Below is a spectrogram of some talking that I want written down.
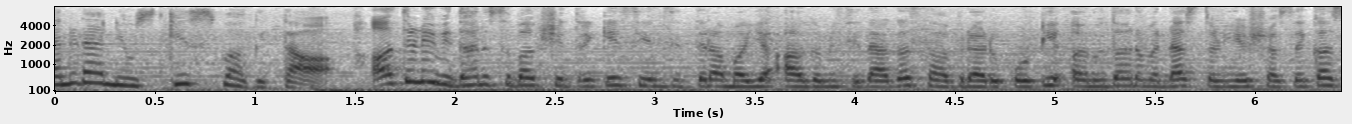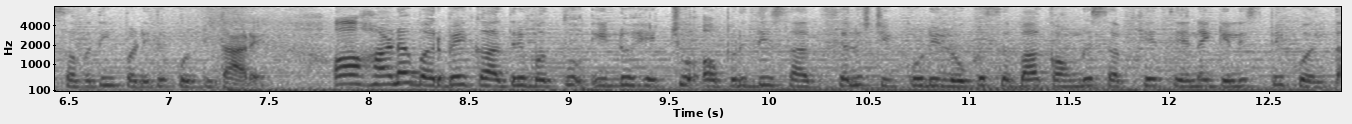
ಕನ್ನಡ ನ್ಯೂಸ್ಗೆ ಸ್ವಾಗತ. ಅಥಣಿ ವಿಧಾನಸಭಾ ಕ್ಷೇತ್ರಕ್ಕೆ ಸಿಎಂ ಸಿದ್ದರಾಮಯ್ಯ ಆಗಮಿಸಿದಾಗ ಸಾವಿರಾರು ಕೋಟಿ ಅನುದಾನವನ್ನ ಸ್ಥಳೀಯ ಶಾಸಕ ಸವದಿ ಪಡೆದುಕೊಂಡಿದ್ದಾರೆ. ಆ ಹಣ ಬರಬೇಕಾದ್ರೆ ಮತ್ತು ಇನ್ನೂ ಹೆಚ್ಚು ಅಭಿವೃದ್ಧಿ ಸಾಧಿಸಲು ಚಿಕ್ಕೋಡಿ ಲೋಕಸಭಾ ಕಾಂಗ್ರೆಸ್ ಅಭ್ಯರ್ಥಿಯನ್ನ ಗೆಲ್ಲಿಸಬೇಕು ಅಂತ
